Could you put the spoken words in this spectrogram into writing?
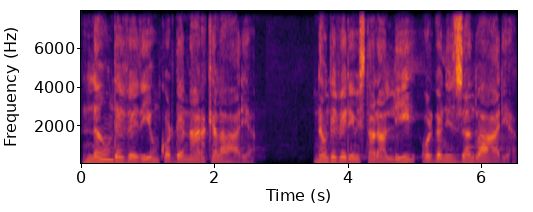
não deveriam coordenar aquela área. Não deveriam estar ali organizando a área.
